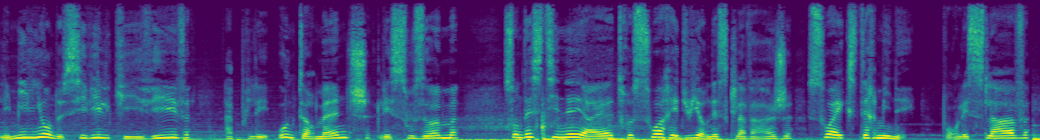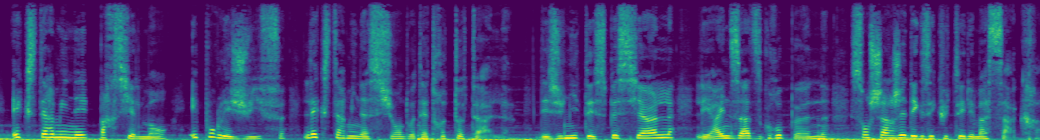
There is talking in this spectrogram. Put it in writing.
Les millions de civils qui y vivent appelés Untermensch, les sous-hommes, sont destinés à être soit réduits en esclavage, soit exterminés. Pour les Slaves, exterminés partiellement, et pour les Juifs, l'extermination doit être totale. Des unités spéciales, les Einsatzgruppen, sont chargées d'exécuter les massacres.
